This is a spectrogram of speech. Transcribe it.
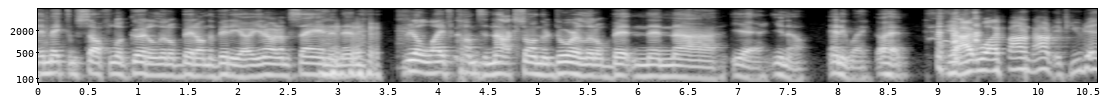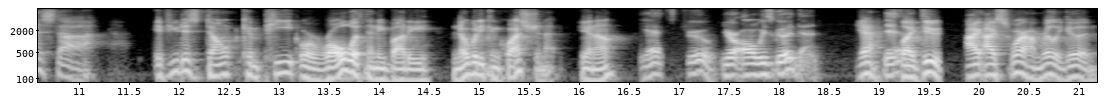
they make themselves look good a little bit on the video. You know what I'm saying? And then real life comes and knocks on their door a little bit, and then uh, yeah, you know. Anyway, go ahead. yeah I, well i found out if you just uh if you just don't compete or roll with anybody nobody can question it you know Yeah, it's true. You're always good then. yeah, Yeah. like dude I, I swear i'm really good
